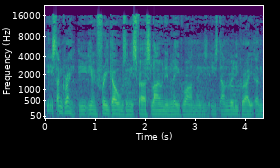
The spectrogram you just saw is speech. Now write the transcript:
he's done great. He, you know, three goals in his first loan in League One. He's, he's done really great, and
